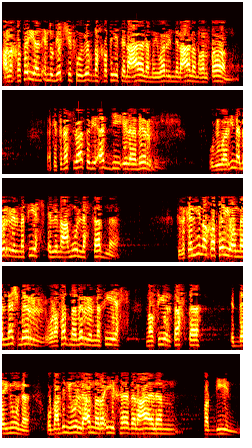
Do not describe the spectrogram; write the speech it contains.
على خطية إنه بيكشف وبيفضح خطية العالم ويوري إن العالم غلطان. لكن في نفس الوقت بيؤدي إلى بر وبيورينا بر المسيح اللي معمول لحسابنا. إذا كان لينا خطية وملناش بر ورفضنا بر المسيح نصير تحت الدينونة. وبعدين يقول لأن رئيس هذا العالم قد دين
